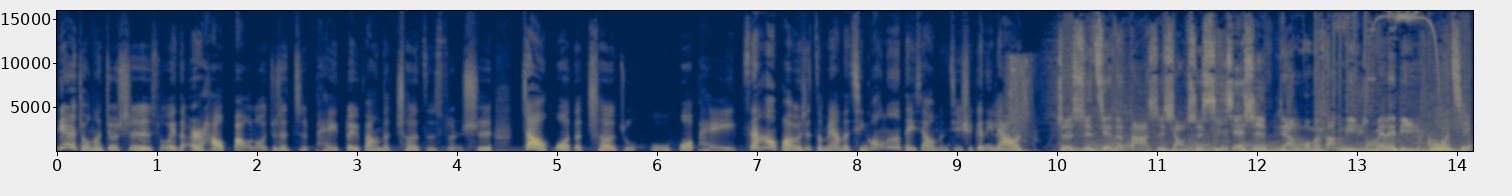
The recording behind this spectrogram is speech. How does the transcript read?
第二种呢，就是所谓的二号保喽，就是只赔对方的车子损失，肇祸的车主不获赔。三号保又是怎么样的情况呢？等一下我们继续跟你聊。这世界的大事小事新鲜事，让我们帮你 Melody 姑解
